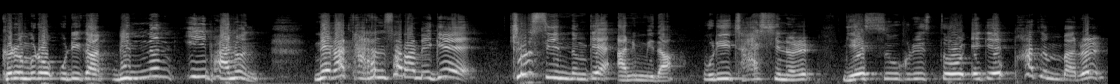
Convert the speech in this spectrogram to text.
그러므로 우리가 믿는 이 반은 내가 다른 사람에게 줄 수 있는 게 아닙니다. 우리 자신을 예수 그리스도에게 받은 바를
